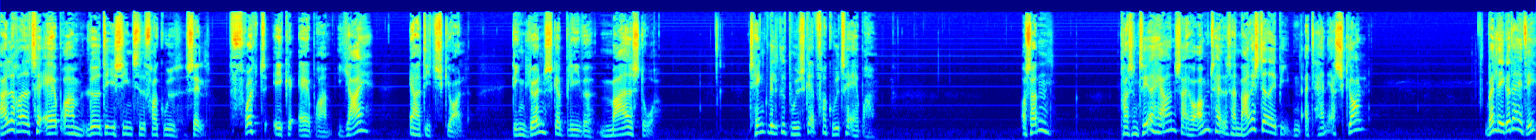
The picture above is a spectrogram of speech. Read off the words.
Allerede til Abraham lød det i sin tid fra Gud selv. Frygt ikke, Abraham. Jeg er dit skjold. Din løn skal blive meget stor. Tænk, hvilket budskab fra Gud til Abraham. Og sådan præsenterer Herren sig og omtales han mange steder i Bibelen, at han er skjold. Hvad ligger der i det?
